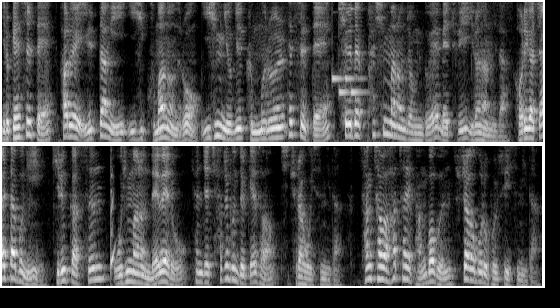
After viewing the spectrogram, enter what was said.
이렇게 했을 때 하루에 일당이 29만원으로 26일 근무를 했을 때 780만원 정도의 매출이 일어납니다. 거리가 짧다 보니 기름값은 50만원 내외로 현재 차주분들께서 지출하고 있습니다. 상차와 하차의 방법은 수작업으로 볼 수 있습니다.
